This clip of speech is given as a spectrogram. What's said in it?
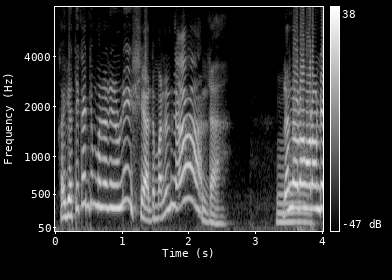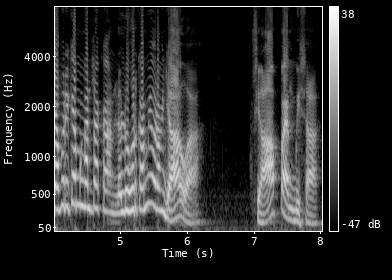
Kayu jati kan cuma dari Indonesia, tempat lain nggak ada. Dan Hmm. orang-orang di Afrika mengatakan, leluhur kami orang Jawa. Siapa yang bisa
